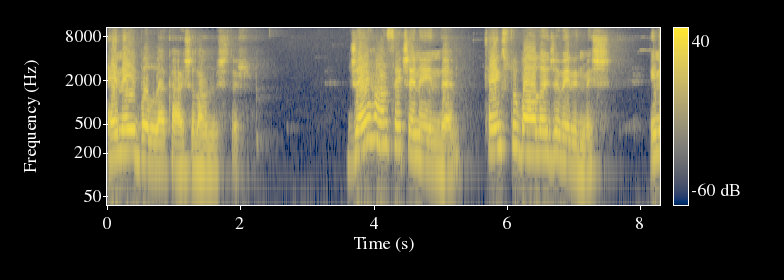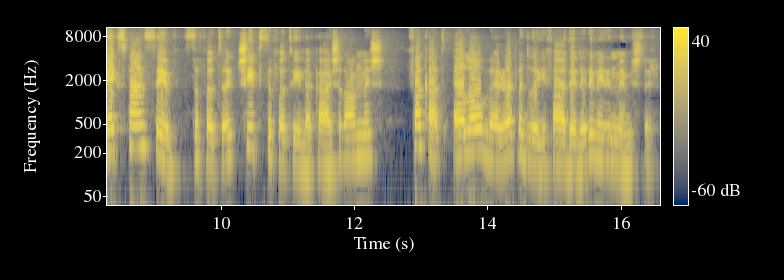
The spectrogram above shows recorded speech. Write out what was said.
enable ile karşılanmıştır. Ceyhan seçeneğinde thanks to bağlacı verilmiş, inexpensive sıfatı cheap sıfatıyla karşılanmış fakat allow ve rapidly ifadeleri verilmemiştir.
